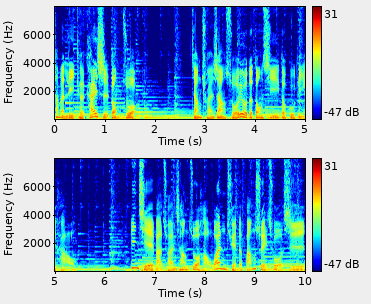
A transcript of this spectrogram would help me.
他们立刻开始动作，将船上所有的东西都固定好，并且把船舱做好万全的防水措施。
